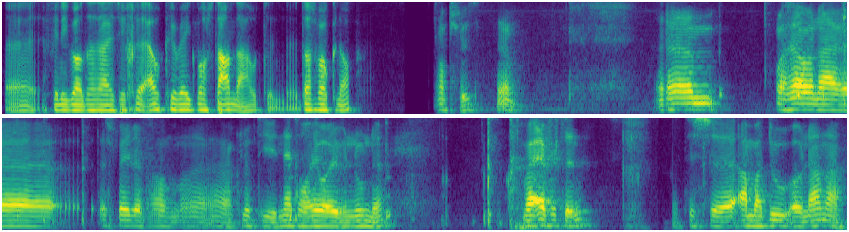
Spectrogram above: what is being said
Uh, vind ik wel dat hij zich elke week wel staande houdt. En dat is wel knap. Absoluut, ja. Um, dan gaan we naar een speler van een club die je net al heel even noemde. Bij Everton. Dat is Amadou Onana.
